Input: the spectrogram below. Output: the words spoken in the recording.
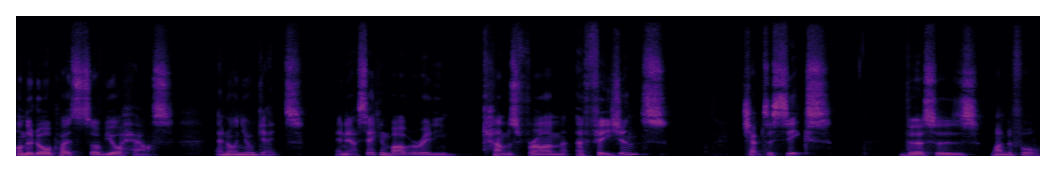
on the doorposts of your house and on your gates. And our second Bible reading comes from Ephesians chapter 6, verses 1 to 4.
